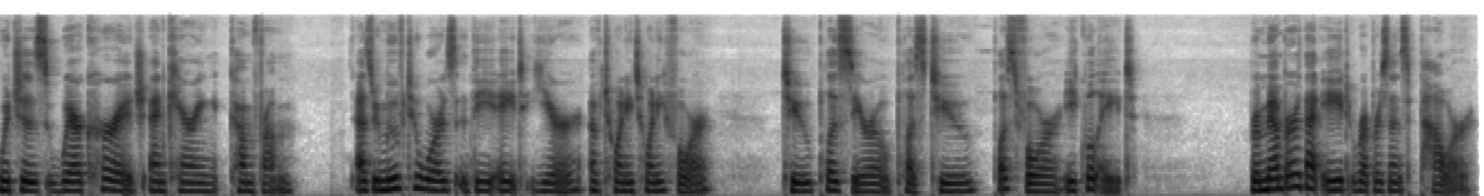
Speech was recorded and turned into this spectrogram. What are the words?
which is where courage and caring come from as we move towards the eight year of 2024, 2 plus 0 plus 2 plus 4 equal 8, remember that 8 represents power,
